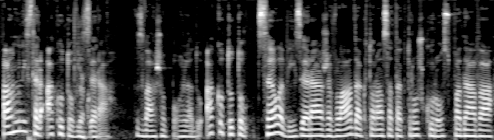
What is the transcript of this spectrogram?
Pán minister, ako to vyzerá? Ďakujem z vášho pohľadu? Ako toto celé vyzerá, že vláda, ktorá sa tak trošku rozpadáva,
